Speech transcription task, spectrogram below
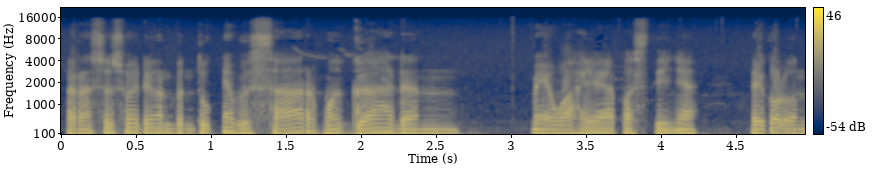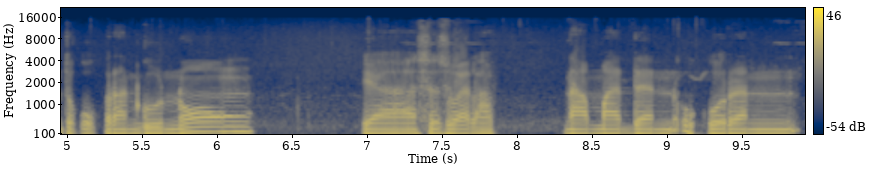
Karena sesuai dengan bentuknya besar, megah dan mewah ya pastinya. Tapi kalau untuk ukuran gunung ya sesuai lah nama dan ukuran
